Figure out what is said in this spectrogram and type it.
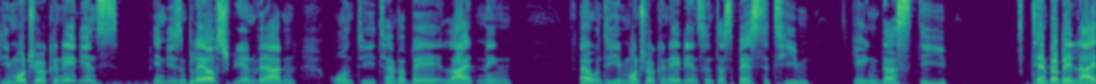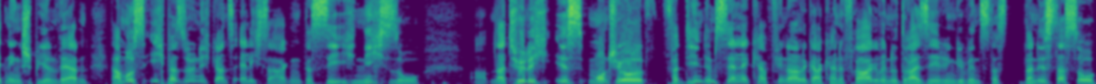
die Montreal Canadiens in diesen Playoffs spielen werden und die Tampa Bay Lightning äh, und die Montreal Canadiens sind das beste Team, gegen das die Tampa Bay Lightning spielen werden. Da muss ich persönlich ganz ehrlich sagen, das sehe ich nicht so. Ähm, natürlich ist Montreal verdient im Stanley Cup-Finale, gar keine Frage. Wenn du drei Serien gewinnst, das, dann ist das so.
